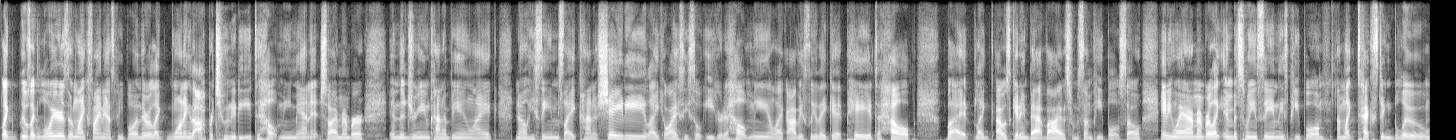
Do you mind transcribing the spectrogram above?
like it was like lawyers and like finance people and they were like wanting the opportunity to help me manage. So i remember in the dream kind of being like no he seems like kind of shady like why is he so eager to help me? Like obviously they get paid to help but like i was getting bad vibes from some people. So anyway i remember like in between seeing these people i'm like texting blue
